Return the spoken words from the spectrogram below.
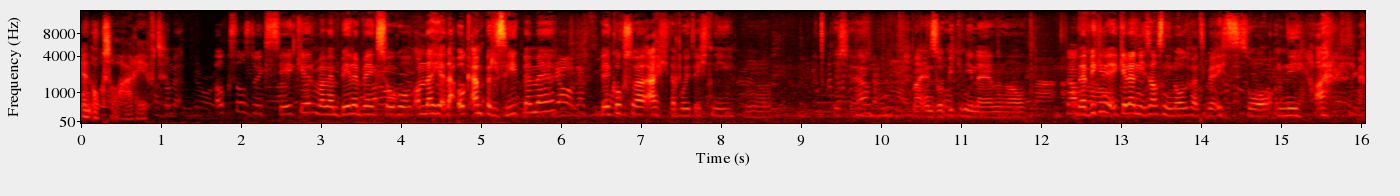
en okselhaar heeft. Oksels doe ik zeker, maar mijn benen ben ik zo gewoon... Omdat je dat ook amper ziet bij mij, ben ik ook zo... Ach, dat boeit echt niet. Dus ja. Maar en zo bikinilijnen al. Bij bikini, ik heb dat niet, zelfs niet nodig, want ik ben echt zo niet harig.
